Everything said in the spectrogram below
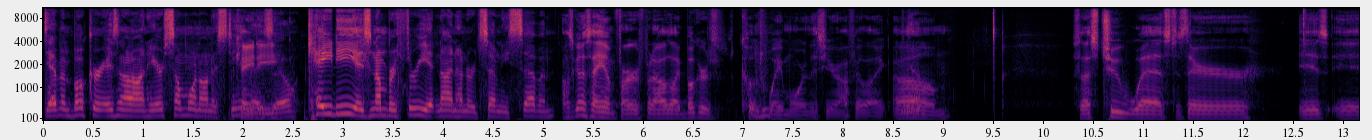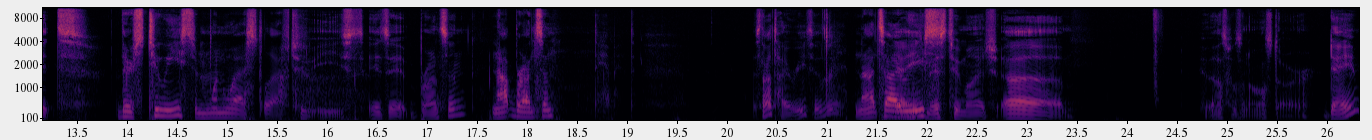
Devin Booker is not on here. Someone on his team is KD. though. KD is number three at nine hundred seventy seven. I was gonna say him first, but I was like Booker's cooked way more this year. I feel like. Um, so that's two West. Is there? Is it There's two East and one West left. two East? Is it Brunson? Not Brunson. Damn it. It's not Tyrese, is it? Not Yeah, he Tyrese. missed too much. Uh, who else was an All Star? Dame?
